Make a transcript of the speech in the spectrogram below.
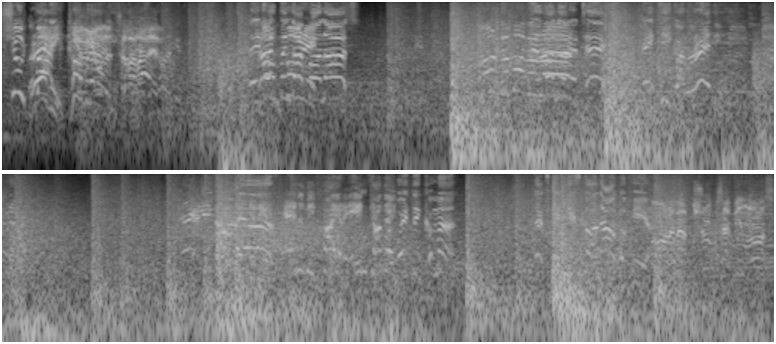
Shoot Ready! back, New comrade! units have. They've Run opened up it. on us. For the We're under motherland! attack. AT gun ready. Enemy fire incoming! Awaiting command. Let's get this gun out of here. All of our troops have been lost.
